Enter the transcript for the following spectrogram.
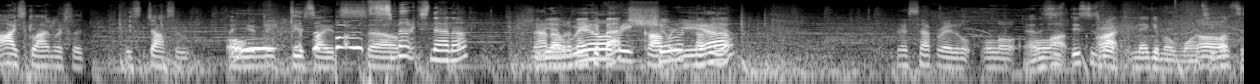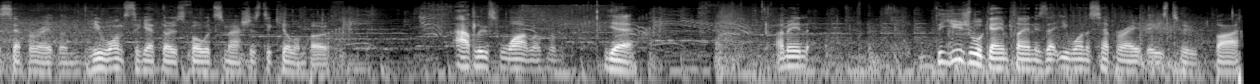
ice climbers. Are, it's just a, a unique piece by itself. Smacks Nana. Nana able to make it back. recover, recover, yeah. yeah. They're separated a, lo- a this lot. is, this is what Negima wants. He Oh. wants to separate them. He wants to get those forward smashes to kill them both. at least one of them. Yeah. I mean, the usual game plan is that you want to separate these two, but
